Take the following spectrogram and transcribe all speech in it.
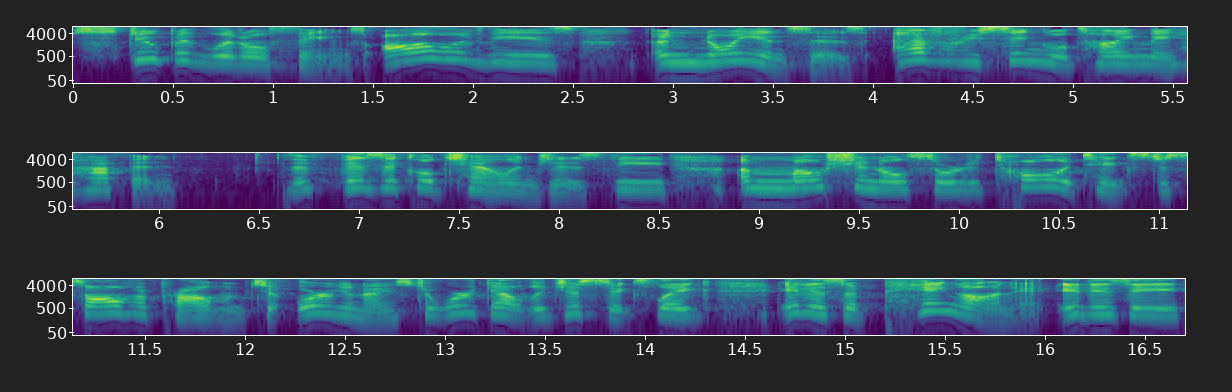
stupid little things, all of these annoyances every single time they happen the physical challenges, the emotional sort of toll it takes to solve a problem, to organize, to work out logistics. Like it is a ping on it. It is a,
